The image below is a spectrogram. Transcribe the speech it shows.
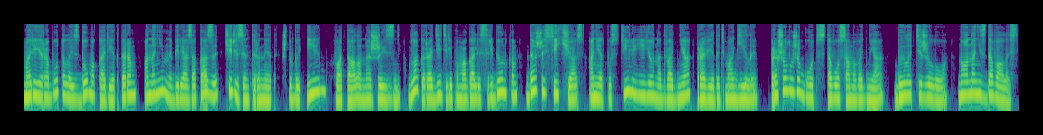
Мария работала из дома корректором, анонимно беря заказы через интернет, чтобы им хватало на жизнь. Благо родители помогали с ребенком, даже сейчас они отпустили ее на два дня проведать могилы. Прошел уже год с того самого дня. Было тяжело, но она не сдавалась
